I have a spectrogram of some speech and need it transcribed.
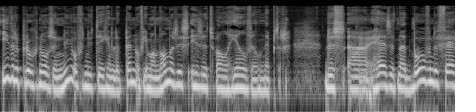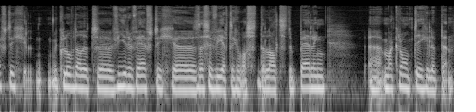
Iedere prognose nu, of het nu tegen Le Pen of iemand anders is, is het wel heel veel nipter. Dus uh, hij zit net boven de 50. Ik geloof dat het uh, 54, uh, 46 was, de laatste peiling. Macron tegen Le Pen.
